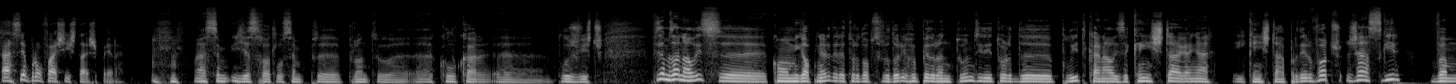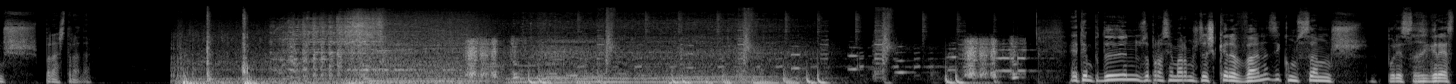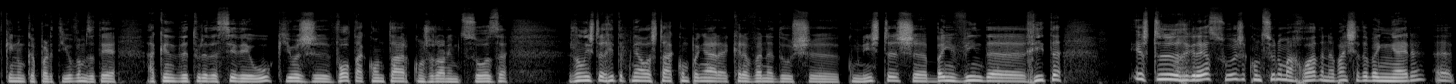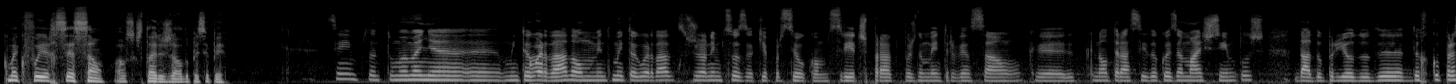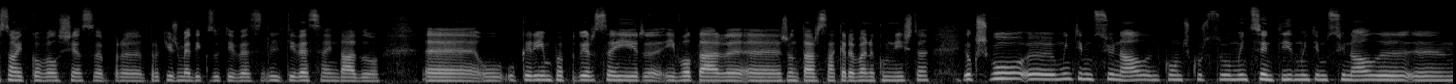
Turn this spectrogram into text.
Há sempre um fascista à espera. sempre, e esse rótulo sempre uh, pronto a, a colocar, uh, pelos vistos. Fizemos a análise uh, com Miguel Pinheiro, diretor do Observador, e Rui Pedro Antunes, editor de Política, a análise a quem está a ganhar e quem está a perder votos. Já a seguir, vamos para a estrada. É tempo de nos aproximarmos das caravanas e começamos por esse regresso de quem nunca partiu. Vamos até à candidatura da CDU, que hoje volta a contar com Jerónimo de Souza. A jornalista Rita Penela está a acompanhar a caravana dos eh, comunistas. Eh, bem-vinda, Rita. Este regresso hoje aconteceu numa arruada na Baixa da Banheira. Eh, como é que foi a recepção ao secretário-geral do PCP? Sim, portanto, uma manhã uh, muito aguardada, ou um momento muito aguardado, Jerónimo de Sousa, que apareceu, como seria de esperar, depois de uma intervenção que, que não terá sido a coisa mais simples, dado o período de, de recuperação e de convalescença para, para que os médicos lhe tivessem dado uh, o, o para poder sair e voltar a juntar-se à caravana comunista. Ele que chegou uh, muito emocional, com um discurso muito sentido, muito emocional,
